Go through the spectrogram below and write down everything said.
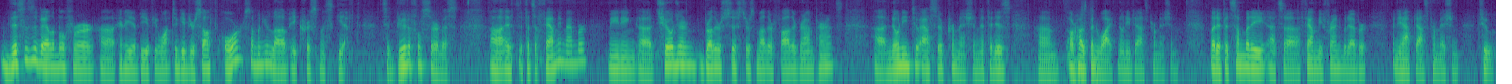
this is available for uh, any of you if you want to give yourself or someone you love a Christmas gift. It's a beautiful service. Uh, if, if, it's a family member, meaning uh, children, brothers, sisters, mother, father, grandparents, uh, no need to ask their permission. If it is, um, or husband, wife, no need to ask permission. But if it's somebody that's a family friend, whatever, then you have to ask permission to,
